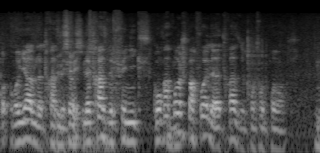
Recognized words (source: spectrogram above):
Re- Regarde la trace, de, la trace de phénix, qu'on rapproche parfois de la trace de Provence. Mhm.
